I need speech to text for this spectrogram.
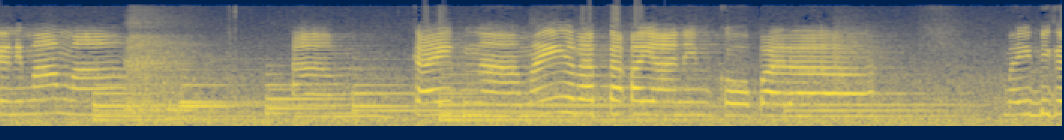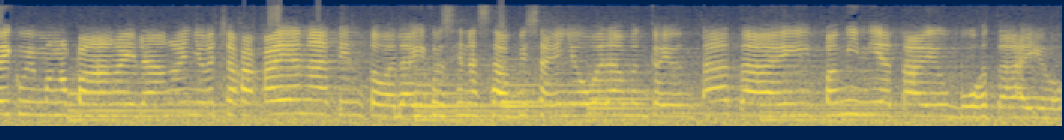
kayo ni Mama. Um, kahit na mahirap, kakayanin ko para maibigay ko yung mga pangangailangan nyo. At saka kaya natin to. Lagi ko sinasabi sa inyo, wala man kayong tatay, pamilya tayo, buo tayo.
